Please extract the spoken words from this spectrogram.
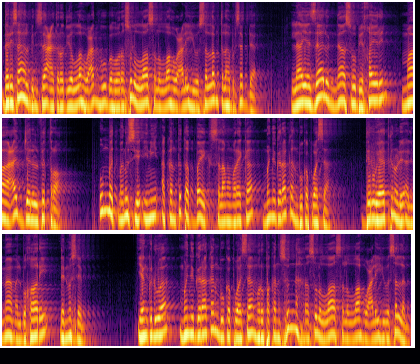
Dari Sahal bin Sa'ad radhiyallahu anhu bahwa Rasulullah sallallahu alaihi wasallam telah bersabda, "La yazalun nasu bi khairin ma 'ajjalul fitra." Umat manusia ini akan tetap baik selama mereka menyegerakan buka puasa. Diriwayatkan oleh Al-Imam Al-Bukhari dan Muslim. Yang kedua, menyegerakan buka puasa merupakan sunnah Rasulullah sallallahu alaihi wasallam.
